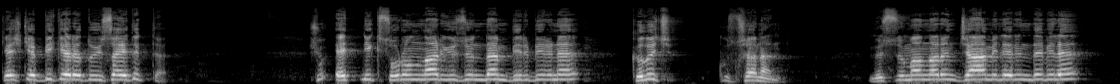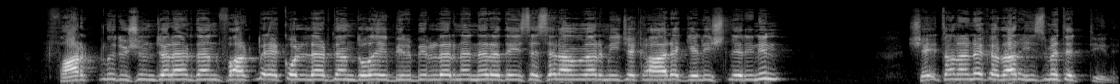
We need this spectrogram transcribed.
Keşke bir kere duysaydık da şu etnik sorunlar yüzünden birbirine kılıç kuşanan Müslümanların camilerinde bile farklı düşüncelerden, farklı ekollerden dolayı birbirlerine neredeyse selam vermeyecek hale gelişlerinin şeytana ne kadar hizmet ettiğini,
